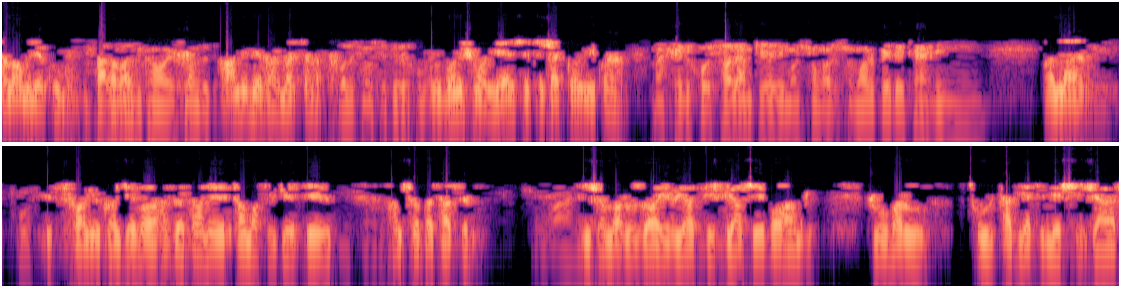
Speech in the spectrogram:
سلام علیکم سلام از آقای اسلام زاده حال بخیر ماشاءالله حال شما چطوره خوب قربان شما مرسی تشکر می‌کنم من خیلی خوشحالم که ما شما رو شما رو پیدا کردیم الله اشکال می‌کنم که با حضرت علی تماس گرفتید هم صحبت هستیم انشالله روزهای بیاد پیش بیاد که با هم روبرو تور طبیعت مشین شهر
